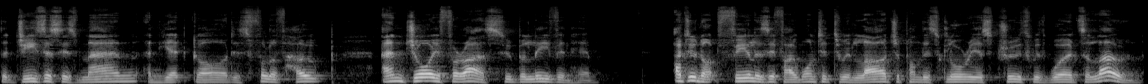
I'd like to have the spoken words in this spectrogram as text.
That Jesus is man and yet God is full of hope and joy for us who believe in him. I do not feel as if I wanted to enlarge upon this glorious truth with words alone.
